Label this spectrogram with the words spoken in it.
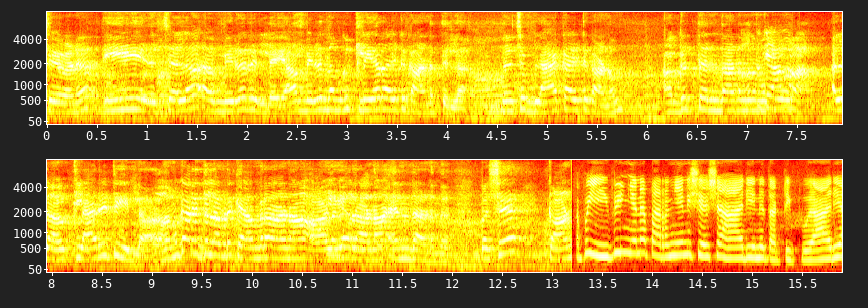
ചെയ്യുവാണ്. ഈ ചില മിറർ ഇല്ലേ ആ മിറർ നമുക്ക് ക്ലിയർ ആയിട്ട് കാണത്തില്ല. എന്ന് വെച്ചാൽ ബ്ലാക്ക് ആയിട്ട് കാണും. അകത്ത് എന്താണെന്ന് നമുക്ക് അല്ല ക്ലാരിറ്റി ഇല്ല. നമുക്കറിയത്തില്ല അവിടെ ക്യാമറ ആണ് ആളുകാരാണ് എന്താണെന്ന്. പക്ഷെ കാണും. അപ്പോൾ ഇങ്ങനെ പറഞ്ഞതിന് ശേഷം ആര്യന് തട്ടിപ്പോയി. ആര്യ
